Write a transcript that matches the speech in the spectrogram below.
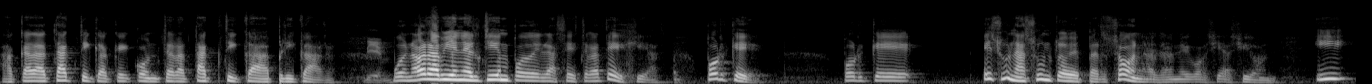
a cada táctica qué contratáctica aplicar. Bueno, ahora viene el tiempo de las estrategias. ¿Por qué? Porque es un asunto de personas la negociación y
